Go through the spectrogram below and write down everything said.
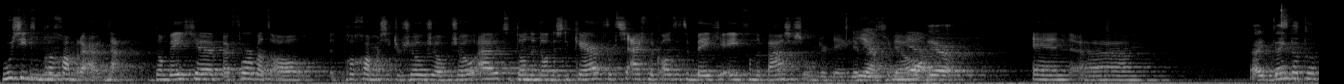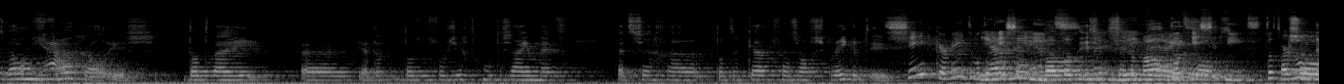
hoe ziet het Mhm. programma eruit. Nou, dan weet je bijvoorbeeld al, het programma ziet er zo, zo en zo uit. Dan en dan is de kerk. Dat is eigenlijk altijd een beetje een van de basisonderdelen, Ja. weet je wel. Ja. Ja. En ehm, Ja, ik denk dat dat wel een Ja. valkuil is. Dat wij, eh, ja, dat, dat we voorzichtig moeten zijn met het zeggen dat de kerk vanzelfsprekend is. zeker weten, want Ja, dat is het niet. Want dat is het helemaal niet. Dat is het niet. Dat Maar zo klopt.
